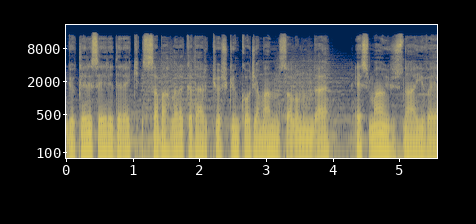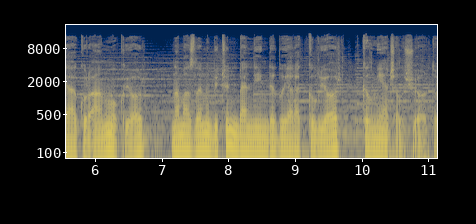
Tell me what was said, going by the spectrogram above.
gökleri seyrederek sabahlara kadar köşkün kocaman salonunda Esma-ı Hüsna'yı veya Kur'an'ı okuyor, namazlarını bütün benliğinde duyarak kılıyor, kılmaya çalışıyordu.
